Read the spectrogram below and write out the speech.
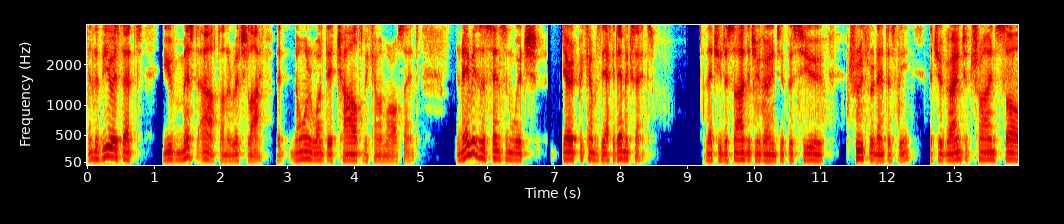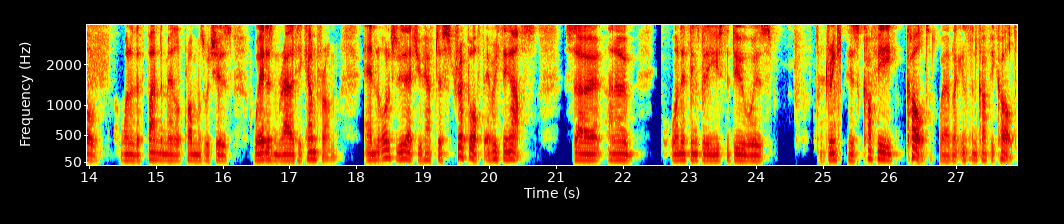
And the view is that you've missed out on a rich life, that no one would want their child to become a moral saint. And maybe there's a sense in which Derek becomes the academic saint, that you decide that you're going to pursue truth relentlessly, that you're going to try and solve one of the fundamental problems, which is where does morality come from? And in order to do that, you have to strip off everything else. So I know one of the things that he used to do was drink his coffee cold, well, like instant coffee cold,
